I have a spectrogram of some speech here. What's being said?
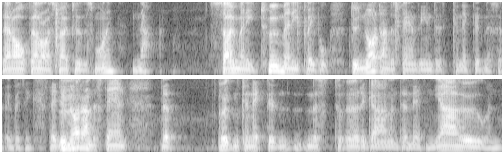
that old fellow I spoke to this morning, no. So many, too many people do not understand the interconnectedness of everything. They do mm. not understand the Putin connectedness to Erdogan and to Netanyahu and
